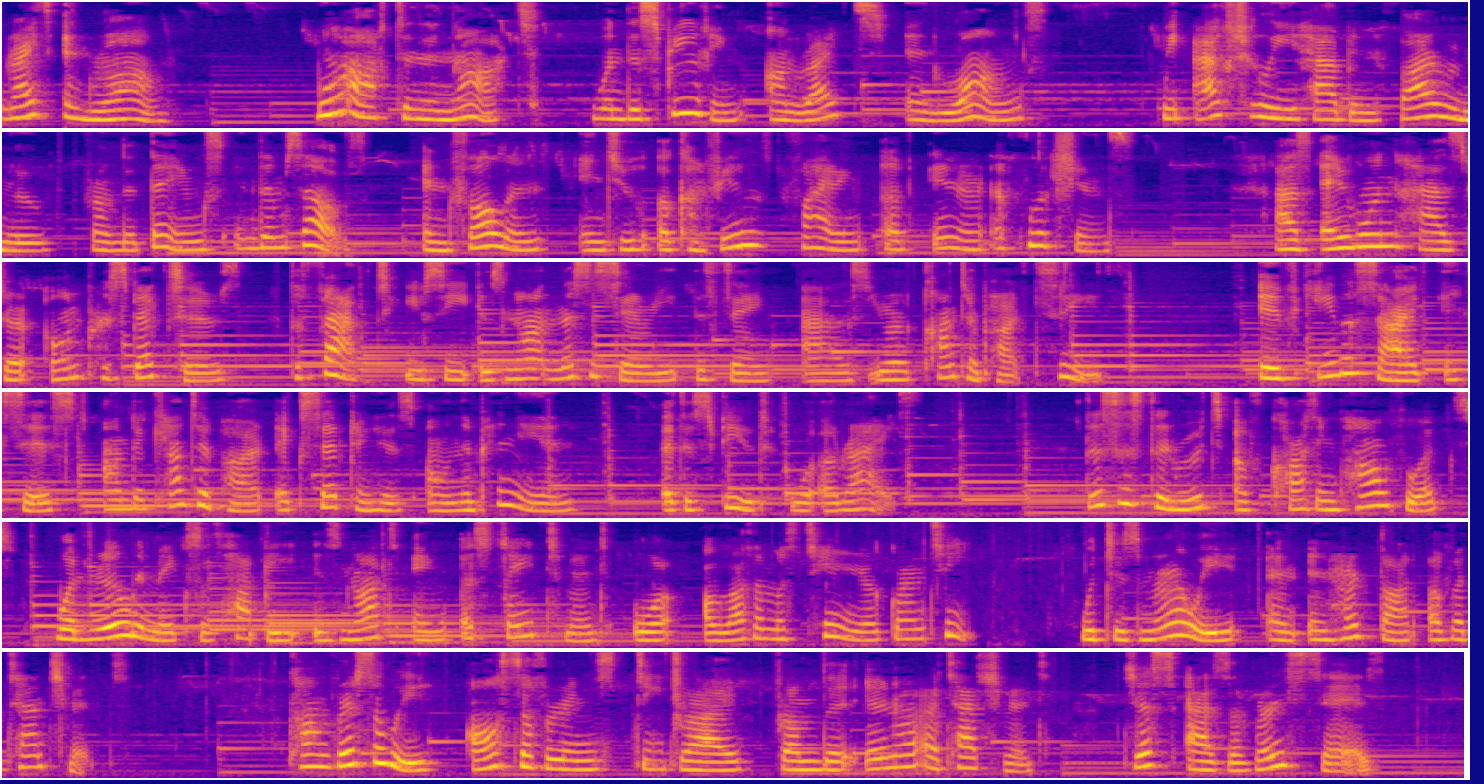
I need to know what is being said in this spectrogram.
right and wrong. More often than not, when disputing on rights and wrongs, we actually have been far removed from the things in themselves and fallen into a confused fighting of inner afflictions. As everyone has their own perspectives, the fact you see is not necessarily the same as your counterpart sees. If either side insists on the counterpart accepting his own opinion, a dispute will arise. This is the root of causing conflicts. What really makes us happy is not in a statement or a lot of material guarantee, which is merely an inherent thought of attachment. Conversely, all sufferings derive from the inner attachment just as the verse says,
